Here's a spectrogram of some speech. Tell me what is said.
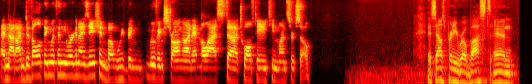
and that I'm developing within the organization. But we've been moving strong on it in the last uh, 12 to 18 months or so. It sounds pretty robust, and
